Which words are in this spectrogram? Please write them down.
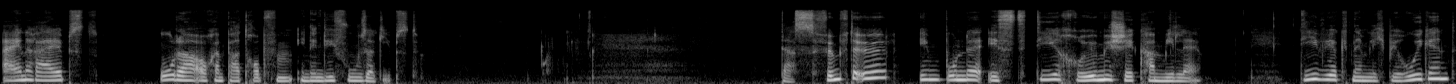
einreibst oder auch ein paar Tropfen in den Diffuser gibst. Das fünfte Öl im Bunde ist die römische Kamille. Die wirkt nämlich beruhigend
